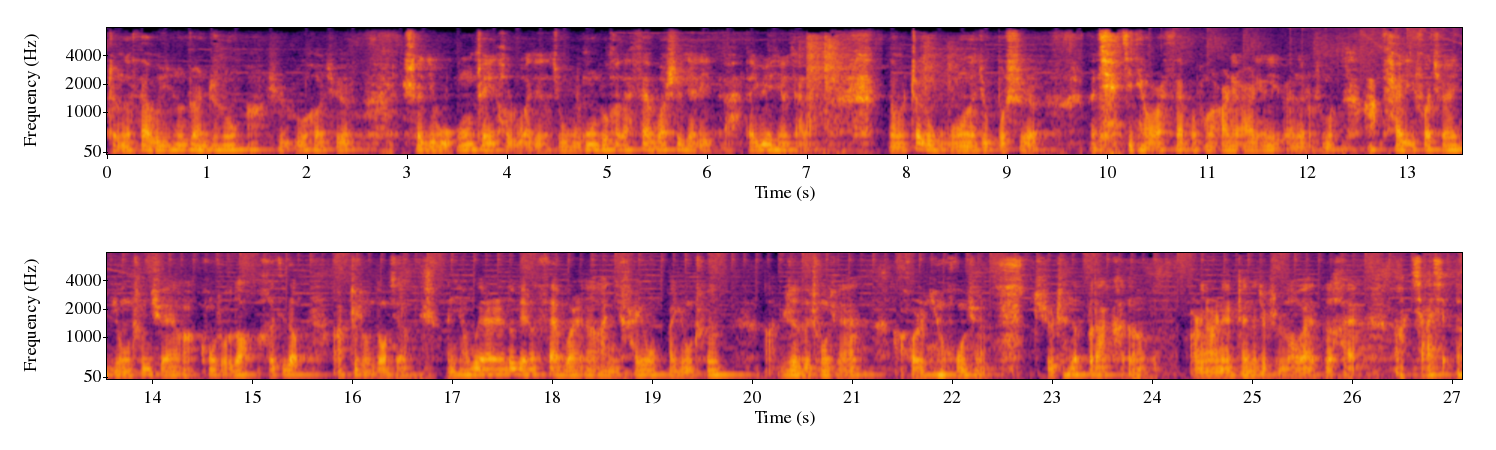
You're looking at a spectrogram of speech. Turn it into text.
整个《赛博英雄传》之中啊是如何去设计武功这一套逻辑的，就武功如何在赛博世界里啊再运行下来。那么这个武功呢，就不是。今今天玩《赛博朋克2020》里边那种什么啊，蔡李佛拳、咏春拳啊、空手道、合气道啊这种东西了啊，你像未来人都变成赛博人啊，你还用啊咏春啊、日字冲拳啊，或者你用红拳，就真的不大可能。2020年真的就是老外自嗨啊瞎写的。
